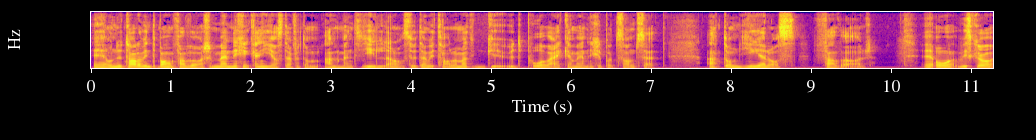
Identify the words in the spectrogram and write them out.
Eh, och nu talar vi inte bara om favör som människor kan ge oss därför att de allmänt gillar oss. Utan vi talar om att Gud påverkar människor på ett sådant sätt att de ger oss favör. Eh, och vi ska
